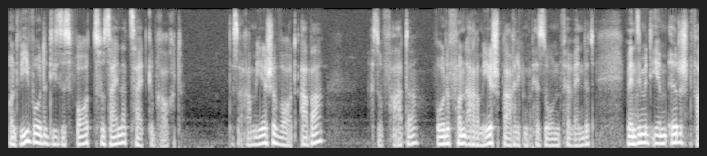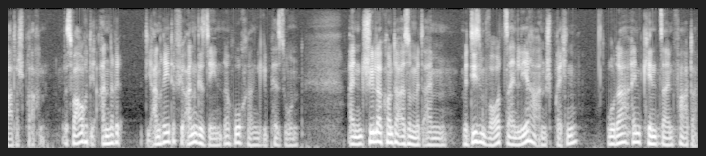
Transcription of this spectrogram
und wie wurde dieses Wort zu seiner Zeit gebraucht? Das aramäische Wort Abba, also Vater, wurde von aramäischsprachigen Personen verwendet, wenn sie mit ihrem irdischen Vater sprachen. Es war auch die, Anre die Anrede für angesehene, hochrangige Personen. Ein Schüler konnte also mit, einem, mit diesem Wort seinen Lehrer ansprechen, oder ein Kind sein Vater.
